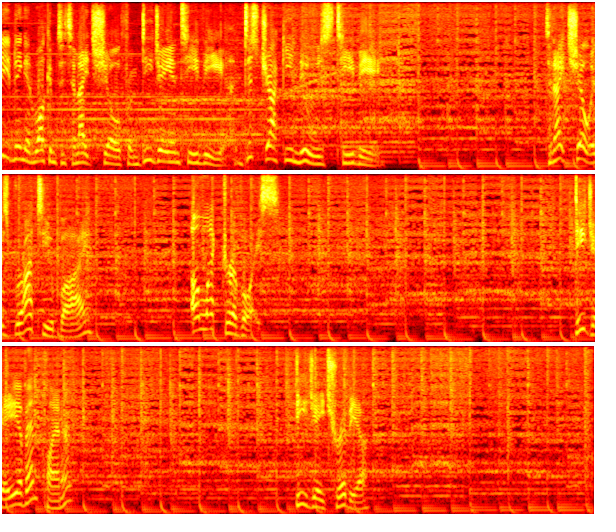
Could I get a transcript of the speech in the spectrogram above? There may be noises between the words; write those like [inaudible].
Good evening and welcome to tonight's show from DJN TV, Disc Jockey News TV. Tonight's show is brought to you by Electro-Voice, DJ Event Planner, DJ Trivia,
